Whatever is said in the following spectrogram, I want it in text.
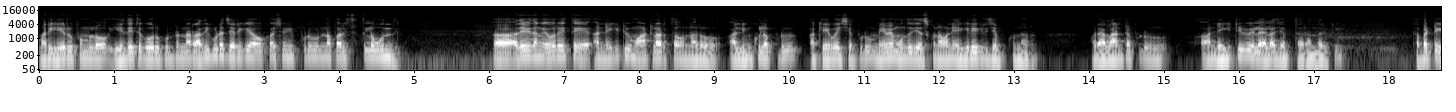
మరి ఏ రూపంలో ఏదైతే కోరుకుంటున్నారో అది కూడా జరిగే అవకాశం ఇప్పుడు ఉన్న పరిస్థితుల్లో ఉంది. అదేవిధంగా ఎవరైతే ఆ నెగిటివ్ మాట్లాడుతూ ఉన్నారో ఆ లింకులప్పుడు ఆ కేవైసీ అప్పుడు మేమే ముందు చేసుకున్నామని ఎగిరెగిరి చెప్పుకున్నారు. మరి అలాంటప్పుడు ఆ నెగిటివ్ ఇలా ఎలా చెప్తారు అందరికీ? కాబట్టి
